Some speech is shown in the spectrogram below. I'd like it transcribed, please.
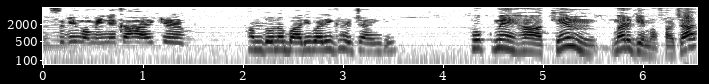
वैसे भी मम्मी ने कहा है कि हम दोनों बारी बारी घर जाएँगे। हुक्म हाकिम मर गे मफाजात।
